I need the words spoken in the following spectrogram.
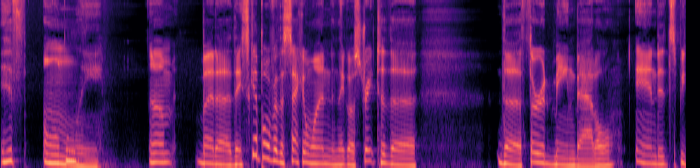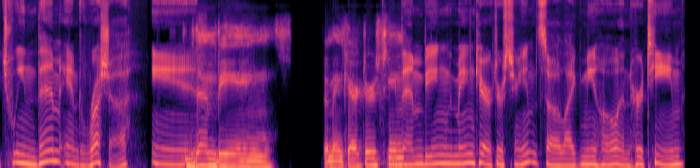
if only. Um, but uh, they skip over the second one and they go straight to the the third main battle, and it's between them and Russia. And them being the main characters team. Them being the main characters team. So like Miho and her team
